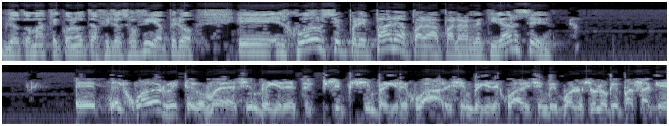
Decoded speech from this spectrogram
lo tomaste con otra filosofía, pero eh, ¿el jugador se prepara para, para retirarse? Eh, jugador, viste como es, siempre quiere, siempre quiere jugar y siempre quiere jugar y siempre, bueno, yo lo que pasa que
